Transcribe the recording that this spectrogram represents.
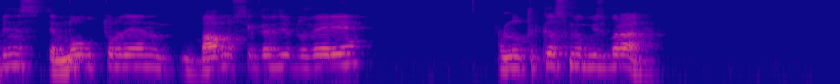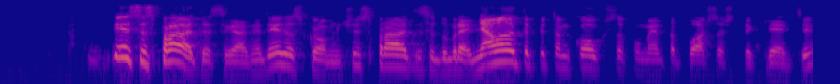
Бизнесът е много труден, бавно се гради доверие, но такъв сме го избрали. Вие се справяте сега, не дей да скромничи, справяте се добре. Няма да те питам колко са в момента плащащите клиенти.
